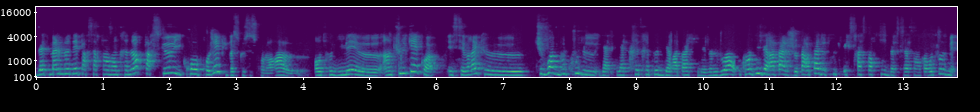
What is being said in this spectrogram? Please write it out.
d'être malmenés par certains entraîneurs parce qu'ils croient au projet et puis parce que c'est ce qu'on leur a euh, entre guillemets euh, inculqué quoi. Et c'est vrai que tu vois beaucoup de, il y a, très très peu de dérapages chez les jeunes joueurs. Quand je dis dérapage, je parle pas de trucs extra sportifs parce que ça c'est encore autre chose, mais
